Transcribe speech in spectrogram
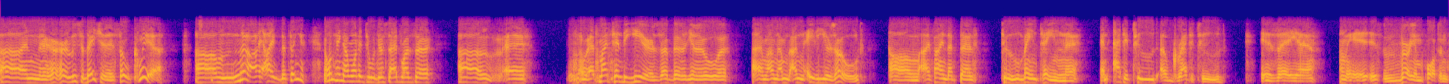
uh, and her, her elucidation is so clear. Um, no, I, I, the thing, the only thing I wanted to just add was, uh, uh, uh, at my tender years, of the, you know, uh, I'm, I'm, I'm 80 years old. Um, I find that uh, to maintain uh, an attitude of gratitude is a, uh, mean, it's very important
